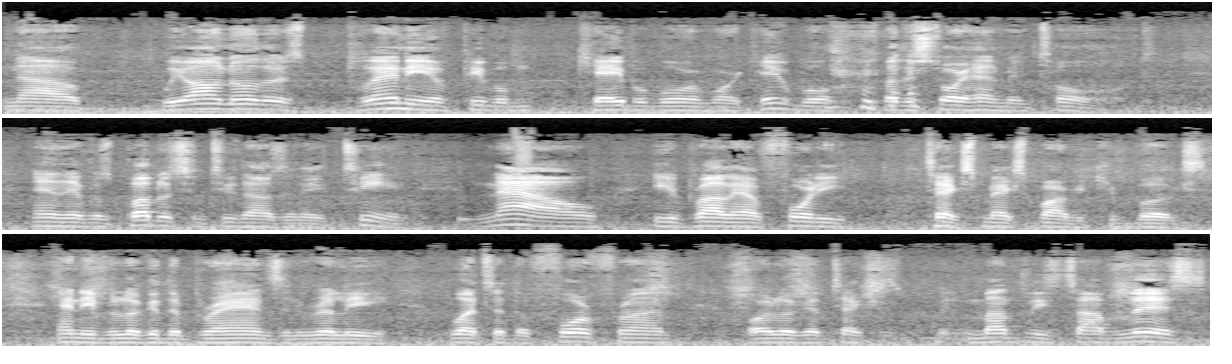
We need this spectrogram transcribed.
Now, we all know there's plenty of people capable or more capable, but the story hadn't been told. And it was published in 2018. Now, you could probably have 40 Tex Mex barbecue books. And even look at the brands and really what's at the forefront, or look at Texas Monthly's top list,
